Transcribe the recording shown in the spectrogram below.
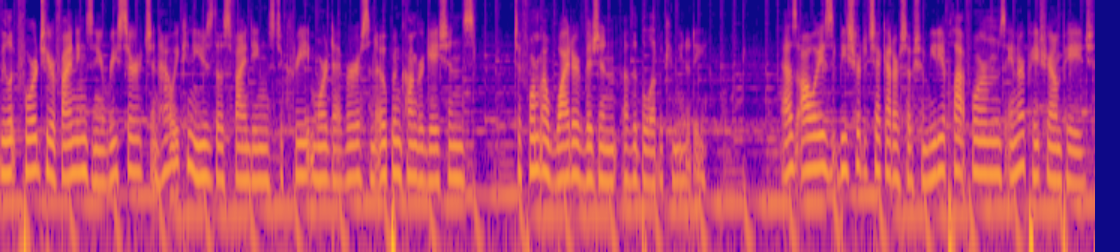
We look forward to your findings and your research and how we can use those findings to create more diverse and open congregations to form a wider vision of the beloved community. As always, be sure to check out our social media platforms and our Patreon page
